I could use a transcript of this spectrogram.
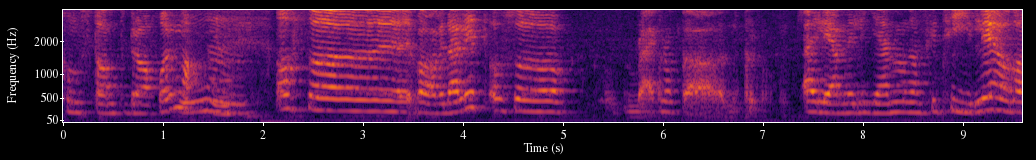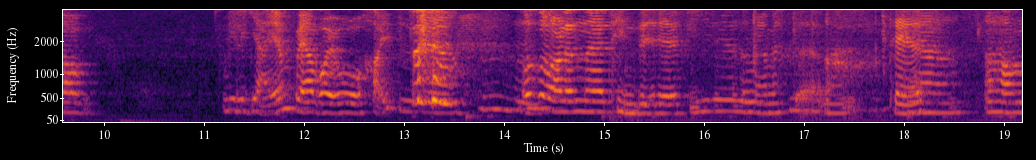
konstant bra form. da. Mm. Og så var vi der litt, og så ble klokka Eileen ville hjem ganske tidlig, og da ville ikke jeg hjem, for jeg var jo hyped. Og så var det en eh, Tinder-fyr eh, som jeg møtte. TF. Ja. Og han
